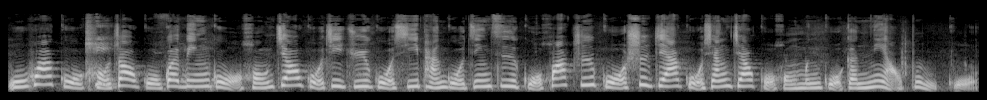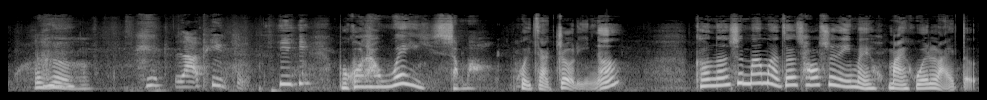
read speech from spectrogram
无花果、口罩果、贵宾果、红椒果、寄居果、吸盘果、金字果、花枝果、释迦果、香蕉果、红门果跟尿布果。拉屁股。不过它为什么会在这里呢？可能是妈妈在超市里买买回来的，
